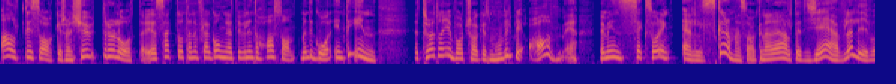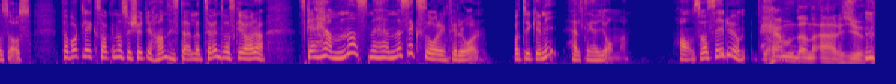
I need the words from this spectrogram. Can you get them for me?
Alltid saker som tjuter och låter. Jag har sagt åt henne flera gånger att vi vill inte ha sånt, men det går inte in. Jag tror att hon ger bort saker som hon vill bli av med. Men min sexåring älskar de här sakerna. Det är alltid ett jävla liv hos oss. Ta bort leksakerna så skjuter ju han istället. Så jag vet inte vad jag ska göra. Ska jag hämnas när hennes sexåring fyller år? Vad tycker ni? Hälsningar Jonna. Hans, vad säger du om Hämnden är ljuv.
